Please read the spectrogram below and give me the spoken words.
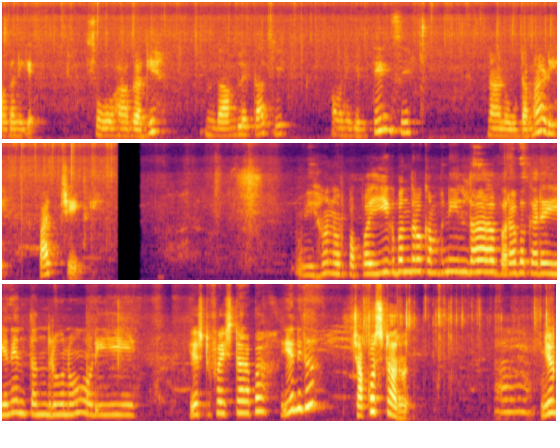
ಮಗನಿಗೆ ಸೊ ಹಾಗಾಗಿ ಒಂದು ಆಮ್ಲೆಟ್ ಹಾಕಿ ಅವನಿಗೆ ತಿನ್ನಿಸಿ ನಾನು ಊಟ ಮಾಡಿ ಪಚ್ಚೆ ವಿಹಾನ್ ಪಪ್ಪ ಈಗ ಬಂದರು ಕಂಪ್ನಿಯಿಂದ ಬರಬೇಕಾರೆ ಏನೇನು ತಂದ್ರು ನೋಡಿ ಎಷ್ಟು ಫೈವ್ ಸ್ಟಾರಪ್ಪ ಏನಿದು ಚಾಕೋ ಸ್ಟಾರ್ ಏನು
